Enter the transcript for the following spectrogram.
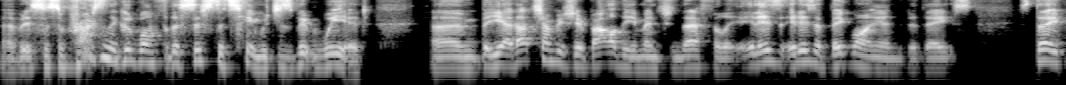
uh, but it's a surprisingly good one for the sister team, which is a bit weird. Um, but yeah, that championship battle that you mentioned there, Philly, it is it is a big one at the end of the day. It's, it's 30,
